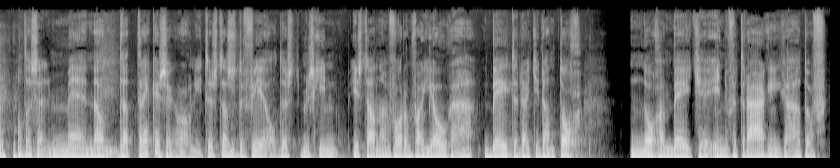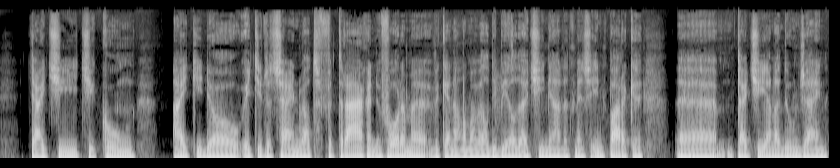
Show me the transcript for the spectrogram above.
Want dan zijn, man, dan, dat trekken ze gewoon niet. Dus dat is te veel. Dus misschien is dan een vorm van yoga beter dat je dan toch nog een beetje in de vertraging gaat. Of tai chi, qigong, aikido. Weet je, dat zijn wat vertragende vormen. We kennen allemaal wel die beelden uit China dat mensen in parken uh, tai chi aan het doen zijn.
